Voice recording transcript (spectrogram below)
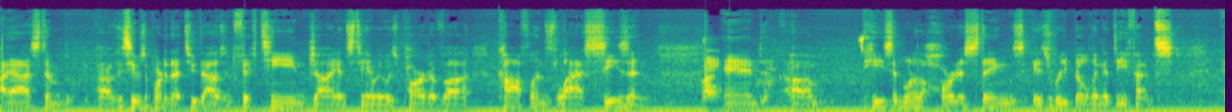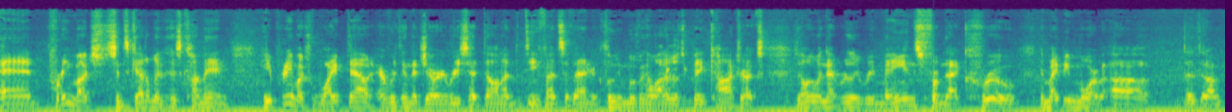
I asked him because uh, he was a part of that 2015 Giants team. It was part of uh, Coughlin's last season, right. and um, he said one of the hardest things is rebuilding a defense. And pretty much since Gettleman has come in, he pretty much wiped out everything that Jerry Reese had done on the defensive end, including moving a lot of those big contracts. The only one that really remains from that crew, there might be more uh, that, that, I'm,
